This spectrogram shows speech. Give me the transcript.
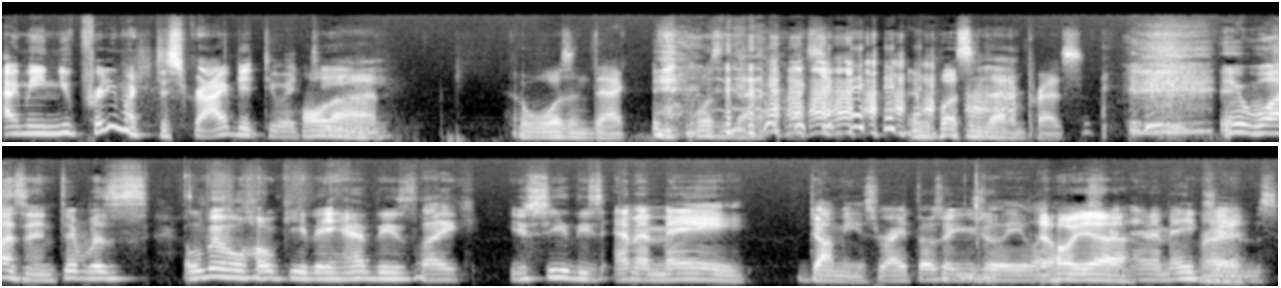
I mean, you pretty much described it to a T. Hold on. It wasn't that it wasn't that impressive. It wasn't that impressive. It wasn't. It was a little hokey. They had these like you see these MMA dummies, right? Those are usually like Oh, yeah. MMA Right. gyms,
